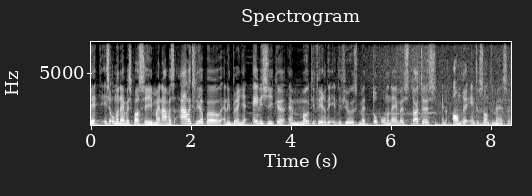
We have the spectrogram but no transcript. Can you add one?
Dit is Ondernemerspassie. Mijn naam is Alex Liopo en ik breng je energieke en motiverende interviews met topondernemers, starters en andere interessante mensen.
